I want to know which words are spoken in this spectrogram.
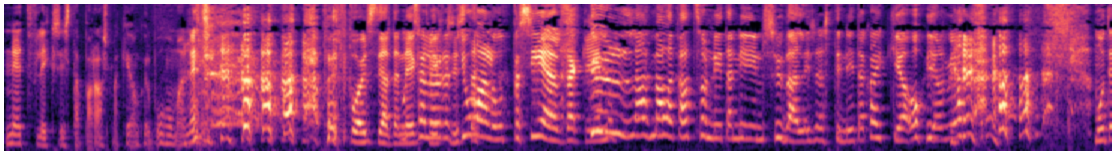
Netflixistä, paras mäkin on kyllä puhumaan net. pois sieltä Mut Netflixistä. sä löydät jumaluutta sieltäkin. Kyllä, mä katson niitä niin syvällisesti, niitä kaikkia ohjelmia. Mutta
